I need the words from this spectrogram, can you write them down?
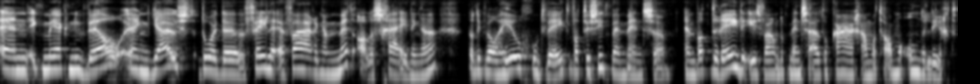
En ik merk nu wel, en juist door de vele ervaringen met alle scheidingen, dat ik wel heel goed weet wat er zit bij mensen. En wat de reden is waarom dat mensen uit elkaar gaan, wat er allemaal onder ligt.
